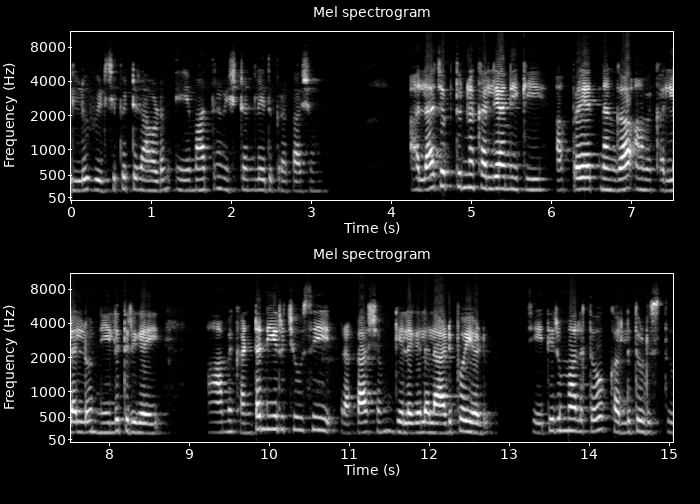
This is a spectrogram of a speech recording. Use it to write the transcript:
ఇల్లు విడిచిపెట్టి రావడం ఏమాత్రం ఇష్టం లేదు ప్రకాశం. అలా చెప్తున్న కళ్యాణికి అప్రయత్నంగా ఆమె కళ్ళల్లో నీళ్ళు తిరిగాయి. ఆమె కంట నీరు చూసి ప్రకాశం గిలగిలలాడిపోయాడు చేతి రుమాలతో కళ్ళు తుడుస్తూ.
